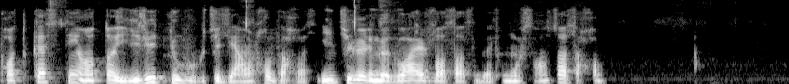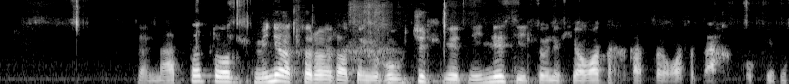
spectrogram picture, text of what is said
Подкастын одоо ирээдүйн хөгжил ямар хөө байх вэ? Энэ чигээр ингээд вайрал болоод ингээд хүмүүс сонсоол авах юм. За надад бол миний бодлоор одоо ингээд хөгжил гээд энэс илүү нэг яваад ах газар угаасаа байхгүй юм.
